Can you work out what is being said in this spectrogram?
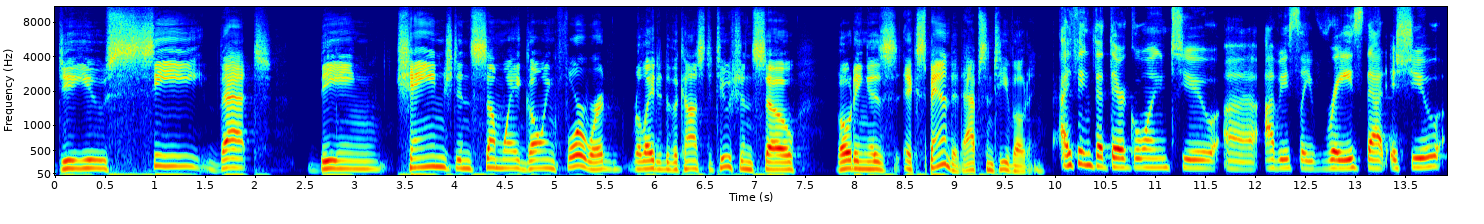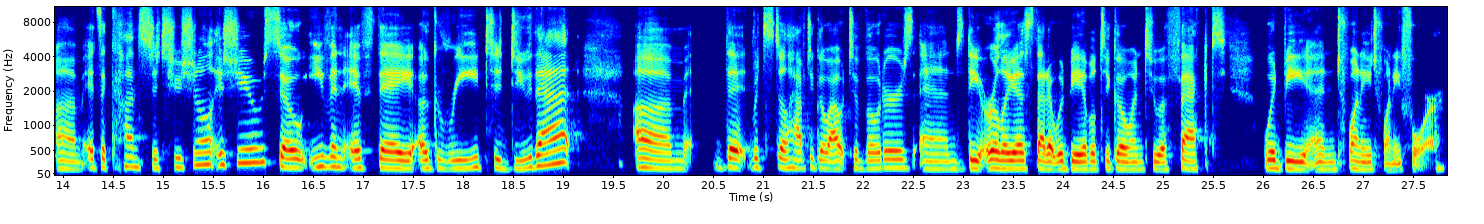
Do you see that being changed in some way going forward related to the Constitution? So voting is expanded, absentee voting? I think that they're going to uh, obviously raise that issue. Um, it's a constitutional issue. So even if they agree to do that, um, that would still have to go out to voters. And the earliest that it would be able to go into effect would be in 2024.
